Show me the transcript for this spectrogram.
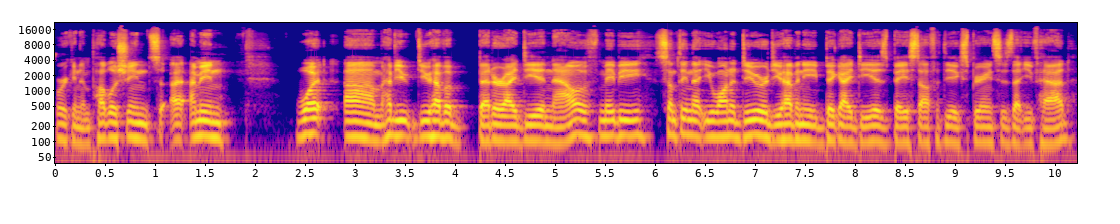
working in publishing. So, I, I mean, what um, have you? Do you have a better idea now of maybe something that you want to do, or do you have any big ideas based off of the experiences that you've had?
